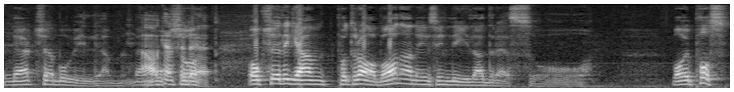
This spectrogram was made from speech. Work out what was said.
lärt sig av Bo William. Men Ja, också, kanske det. Också elegant på travbanan i sin lila dress. Och var ju post,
